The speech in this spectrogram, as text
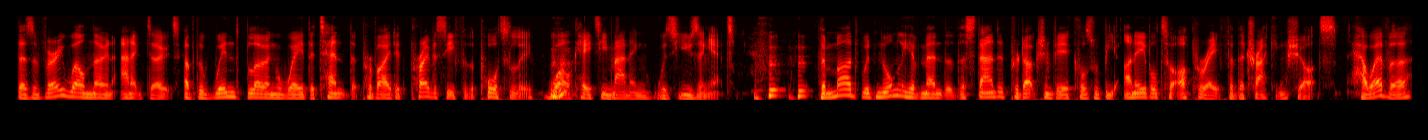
There's a very well known anecdote of the wind blowing away the tent that provided privacy for the Portaloo mm-hmm. while Katy Manning was using it. the mud would normally have meant that the standard production vehicles would be unable to operate for the tracking shots. However,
